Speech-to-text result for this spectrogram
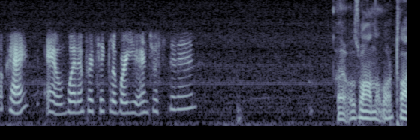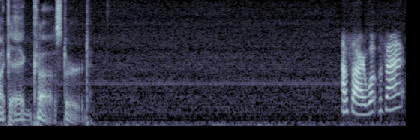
Okay. And what in particular were you interested in? That was one that looked like egg custard. I'm sorry, what was that?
